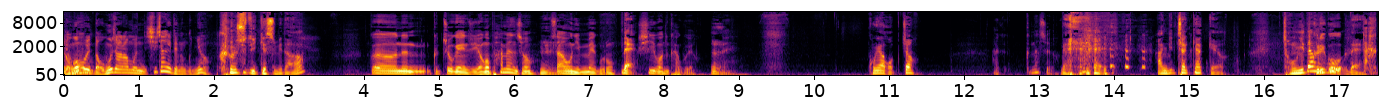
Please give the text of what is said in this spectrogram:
영업을 영업- 너무 잘하면 시장이 되는군요. 그럴 수도 있겠습니다. 그거는 그쪽에 이제 영업하면서 음. 쌓아온 인맥으로 네. 시의원 가고요. 음. 네. 공약 없죠? 끝났어요. 네. 안 귀찮게 할게요. 정의당 그리고 후보, 네. 딱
